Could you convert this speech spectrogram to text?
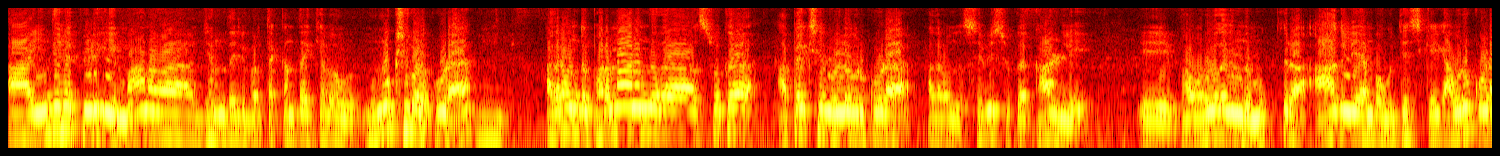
ಆ ಇಂದಿನ ಪೀಳಿಗೆ ಮಾನವ ಜನ್ಮದಲ್ಲಿ ಬರ್ತಕ್ಕಂಥ ಕೆಲವು ಮುಮುಕ್ಷುಗಳು ಕೂಡ ಅದರ ಒಂದು ಪರಮಾನಂದದ ಸುಖ ಅಪೇಕ್ಷೆ ಉಳ್ಳವರು ಕೂಡ ಅದರ ಒಂದು ಸವಿ ಸುಖ ಕಾಣಲಿ ಈ ಭವರೋಗದಿಂದ ಮುಕ್ತರ ಆಗಲಿ ಎಂಬ ಉದ್ದೇಶಕ್ಕಾಗಿ ಅವರು ಕೂಡ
